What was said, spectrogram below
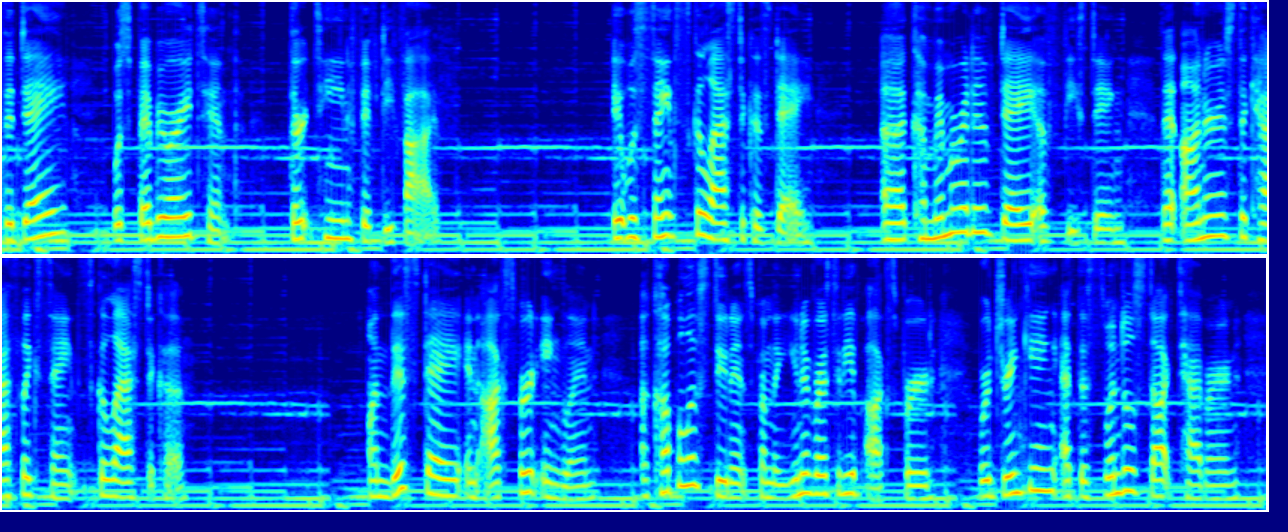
The day was February 10th, 1355. It was Saint Scholastica's Day, a commemorative day of feasting that honors the Catholic saint Scholastica. On this day in Oxford, England, a couple of students from the University of Oxford were drinking at the Swindlestock Tavern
